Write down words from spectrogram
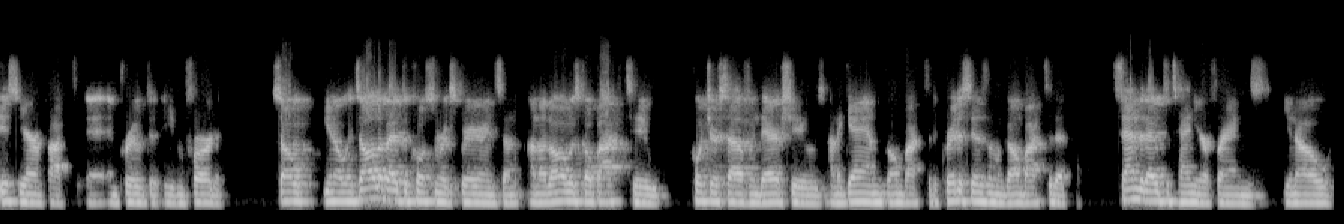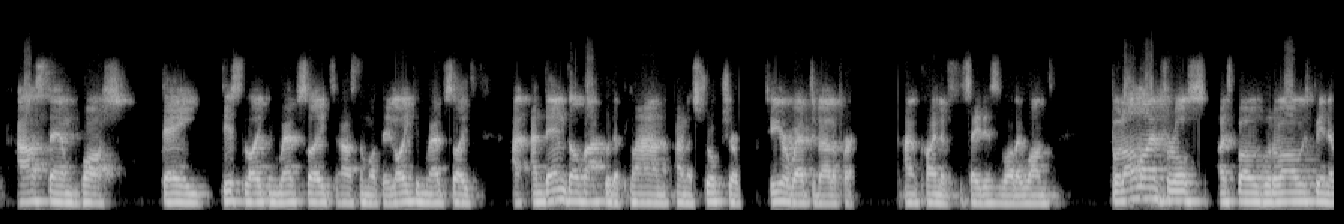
this year, in fact, uh, improved it even further. So, you know, it's all about the customer experience. And, and I'd always go back to put yourself in their shoes. And again, going back to the criticism and going back to the send it out to 10 your friends, you know, ask them what they dislike in websites, ask them what they like in websites, and, then go back with a plan and a structure to your web developer and kind of say, this is what I want. But online for us, I suppose, would have always been a,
